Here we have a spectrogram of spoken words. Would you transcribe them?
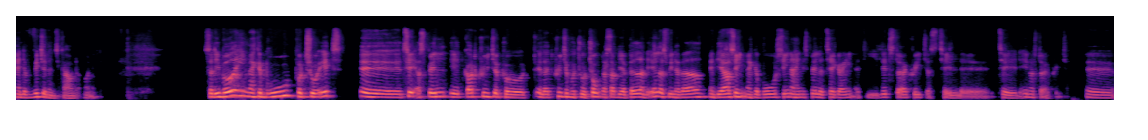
and a vigilance counter on it. Så det er både en, man kan bruge på tur 1 øh, til at spille et godt creature på, eller et creature på tur 2, der så bliver bedre, end det ellers ville have været, men det er også en, man kan bruge senere hen i spillet til at gøre en af de lidt større creatures til, øh, til et endnu større creature. Øh,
